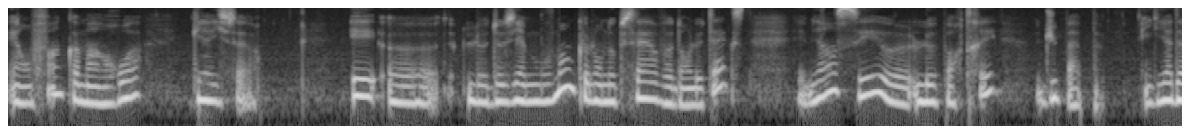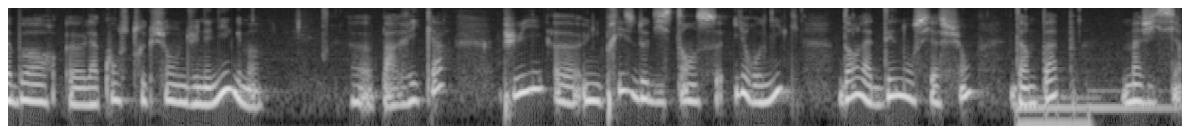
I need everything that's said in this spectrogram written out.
et enfin comme un roi guérisseur. Et le deuxième mouvement que l'on observe dans le texte, eh bien, c'est le portrait du pape. Il y a d'abord la construction d'une énigme par Rika, puis euh, une prise de distance ironique dans la dénonciation d'un pape magicien.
